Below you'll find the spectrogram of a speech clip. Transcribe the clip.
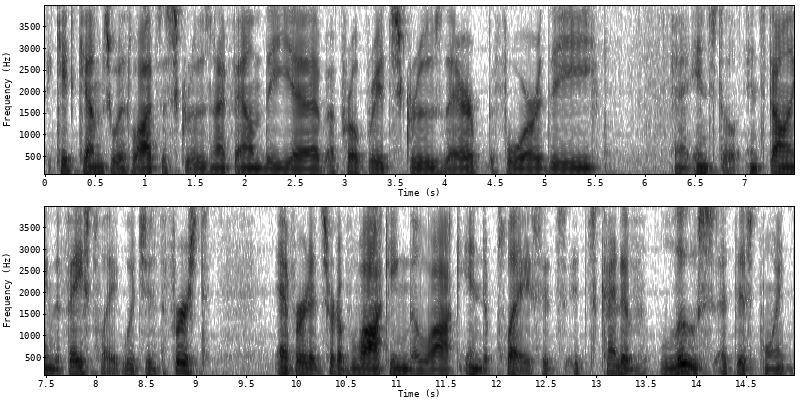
the kit comes with lots of screws, and I found the uh, appropriate screws there for the uh, install, installing the faceplate, which is the first effort at sort of locking the lock into place. It's it's kind of loose at this point,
